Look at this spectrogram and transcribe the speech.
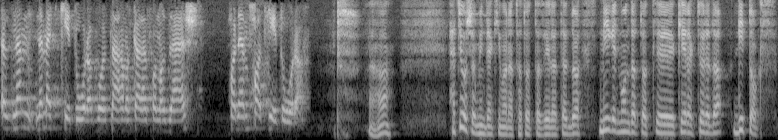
ez nem, nem egy-két óra volt nálam a telefonozás, hanem 6-7 óra. Aha. Hát jó sok mindenki maradhatott az életedből. Még egy mondatot kérek tőled, a detox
